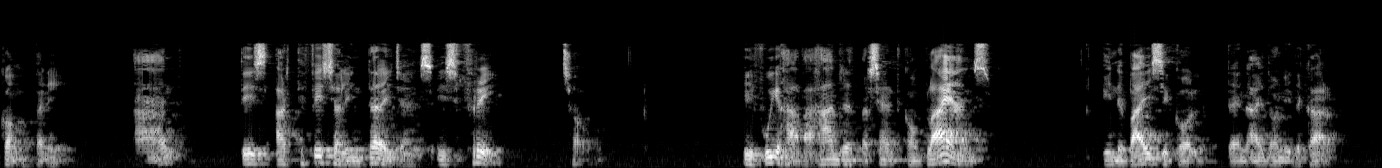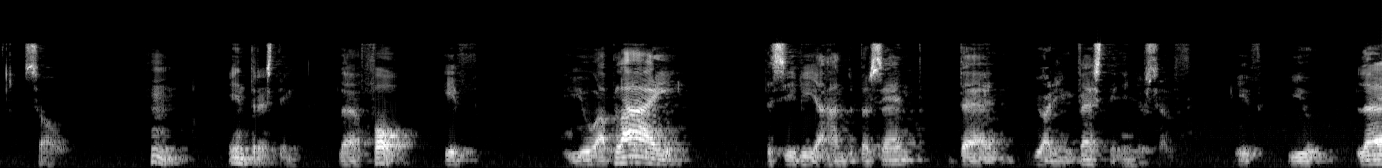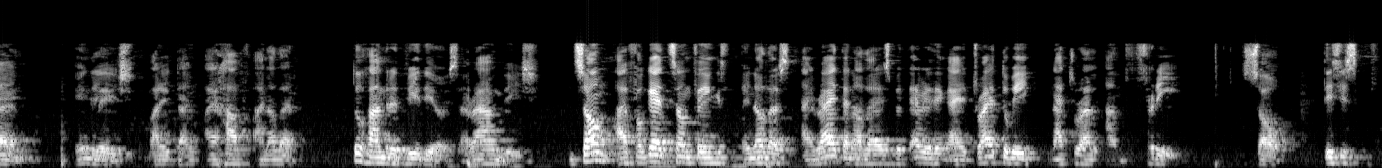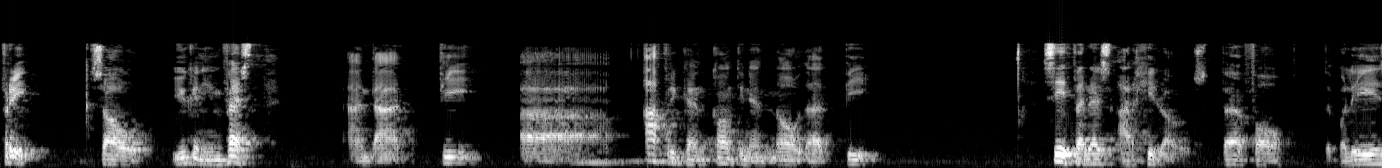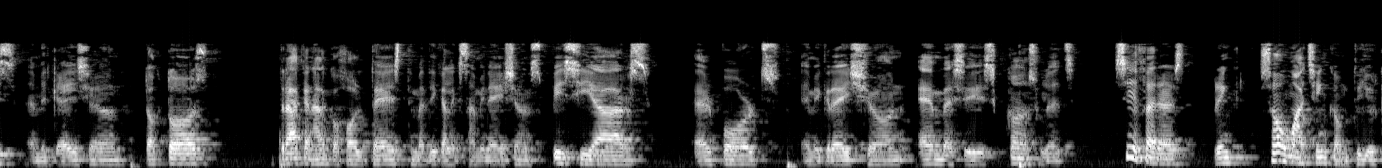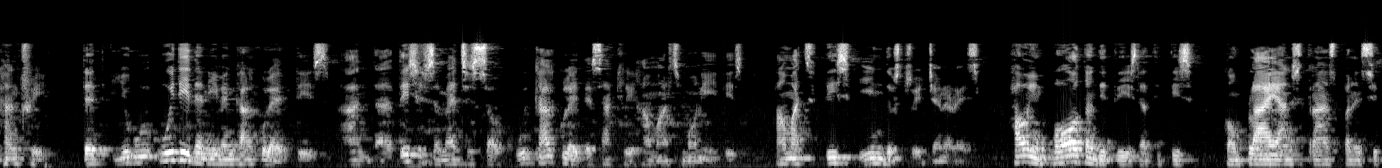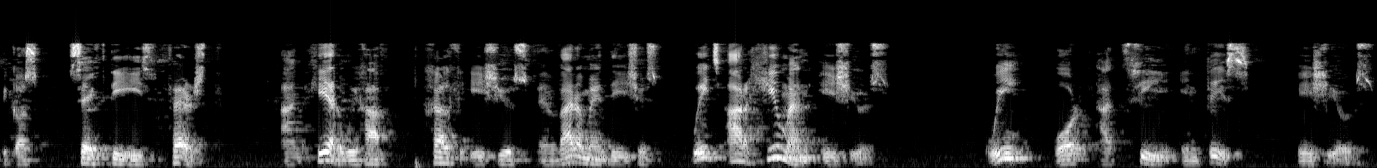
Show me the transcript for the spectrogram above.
company. And this artificial intelligence is free. So if we have 100% compliance, in the bicycle, then I don't need a car. So, hmm, interesting. Therefore, if you apply the CV 100%, then you are investing in yourself. If you learn English maritime, I have another 200 videos around this. Some I forget some things, in others I write and others, but everything I try to be natural and free. So this is free. So you can invest and that the uh, African continent know that the seafarers are heroes. Therefore, the police, immigration, doctors, drug and alcohol tests, medical examinations, PCRs, airports, immigration, embassies, consulates, seafarers bring so much income to your country that you, we didn't even calculate this. And uh, this is a message, so we calculate exactly how much money it is, how much this industry generates, how important it is that it is compliance, transparency, because safety is first. And here we have health issues, environment issues, which are human issues. We work at sea in these issues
